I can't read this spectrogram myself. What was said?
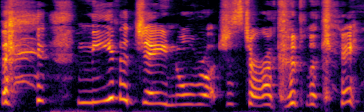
neither Jane nor Rochester are good looking.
